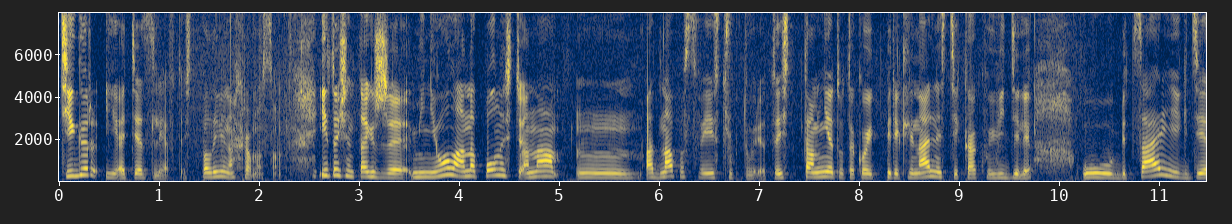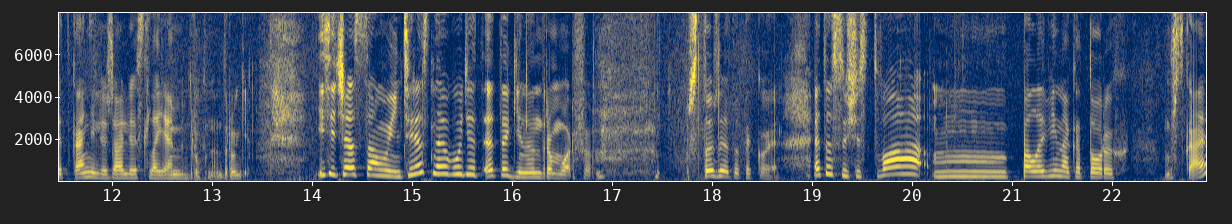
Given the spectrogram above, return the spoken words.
тигр и отец лев, то есть половина хромосом. И точно так же миниола, она полностью, она одна по своей структуре, то есть там нету такой переклинальности, как вы видели у бицарии, где ткани лежали слоями друг на друге. И сейчас самое интересное будет, это генендроморфы. Что же это такое? Это существа, половина которых мужская,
